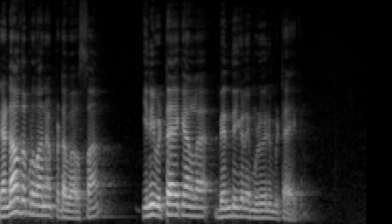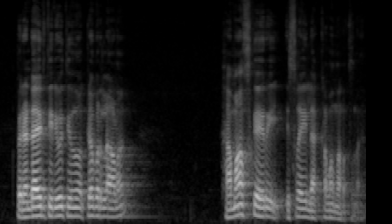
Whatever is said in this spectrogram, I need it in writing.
രണ്ടാമത്തെ പ്രധാനപ്പെട്ട വ്യവസ്ഥ ഇനി വിട്ടയക്കാനുള്ള ബന്ദികളെ മുഴുവനും വിട്ടയക്കും. ഇപ്പോൾ രണ്ടായിരത്തി ഇരുപത്തി ഒക്ടോബറിലാണ് ഹമാസ് കയറി ഇസ്രായേലിൽ ആക്രമണം നടത്തുന്നത്.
